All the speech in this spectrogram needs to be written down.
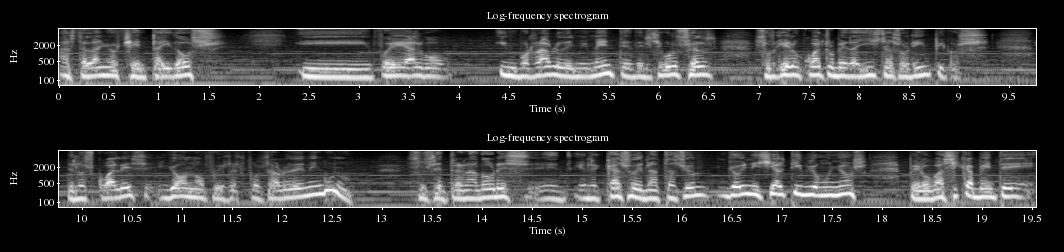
hasta el año 82 y fue algo imborrable de mi mente. Del Seguro Social surgieron cuatro medallistas olímpicos, de los cuales yo no fui responsable de ninguno sus entrenadores, eh, en el caso de natación, yo inicié al Tibio Muñoz, pero básicamente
